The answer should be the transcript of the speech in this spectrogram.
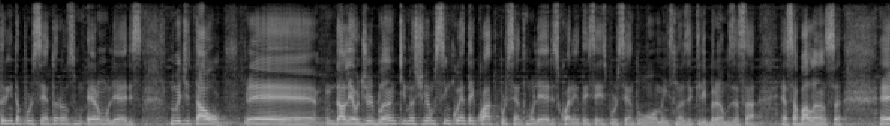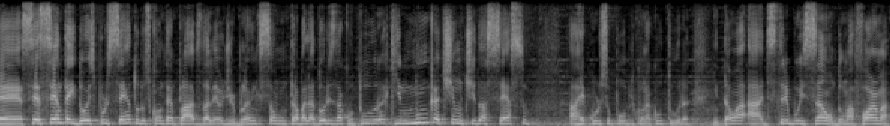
30% eram, eram mulheres. No edital é, da Lei Aldir Blanc, nós tivemos 54% mulheres, 46% homens. Nós equilibramos essa, essa balança. É, 62 92% dos contemplados da Lei Aldir Blanc são trabalhadores da cultura que nunca tinham tido acesso a recurso público na cultura. Então, a, a, distribuição de uma forma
